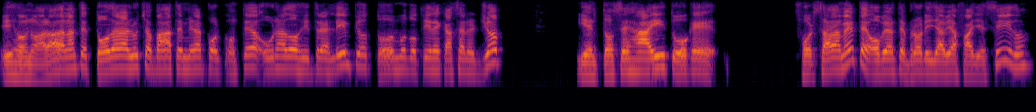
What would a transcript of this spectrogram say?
Y dijo, no, ahora adelante todas las luchas van a terminar por conteo, una, dos y tres limpios, todo el mundo tiene que hacer el job. Y entonces ahí tuvo que, forzadamente, obviamente Brody ya había fallecido,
